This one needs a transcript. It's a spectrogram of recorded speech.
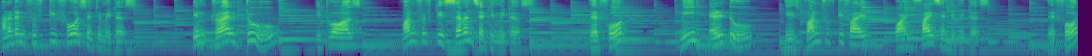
154 centimeters. In trial 2, it was 157 centimeters. Therefore, mean L2 is 155.5 centimeters. Therefore,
